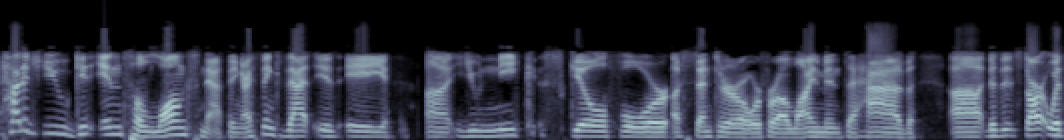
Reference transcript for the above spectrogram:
how did you get into long snapping? I think that is a uh, unique skill for a center or for a lineman to have. Uh, does it start with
